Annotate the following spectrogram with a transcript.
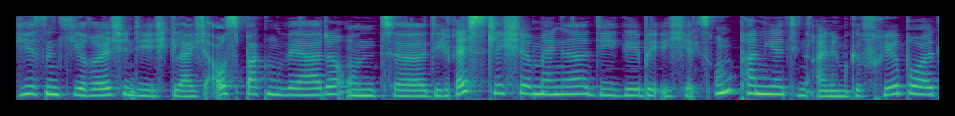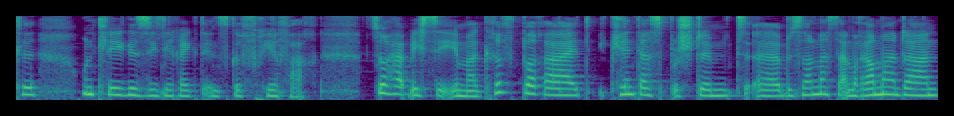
Hier sind die Röllchen, die ich gleich ausbacken werde und äh, die restliche Menge, die gebe ich jetzt unpaniert in einem Gefrierbeutel und lege sie direkt ins Gefrierfach. So habe ich sie immer griffbereit. Ihr kennt das bestimmt, äh, besonders an Ramadan,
